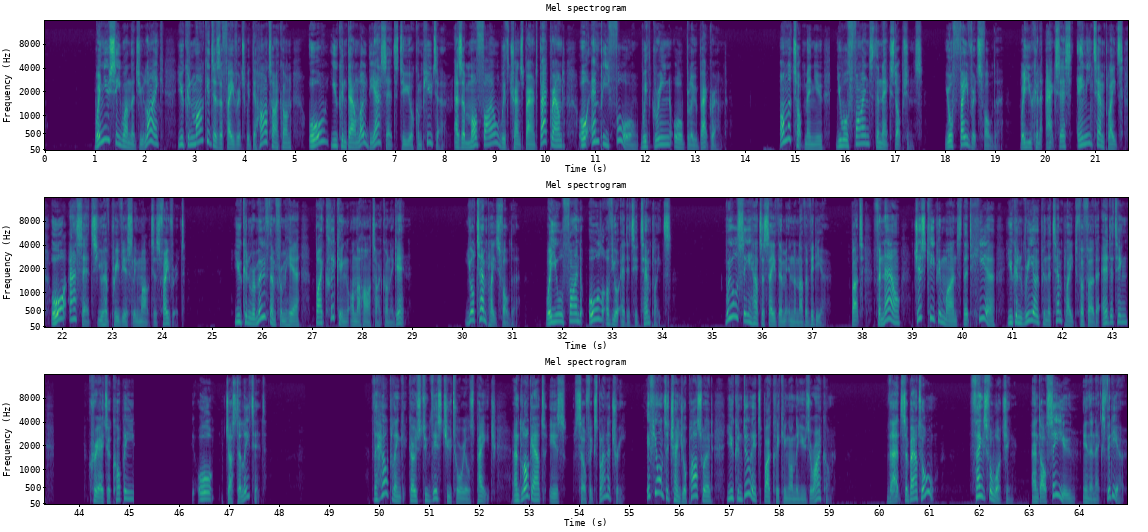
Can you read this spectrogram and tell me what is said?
When you see one that you like, you can mark it as a favorite with the heart icon, or you can download the asset to your computer as a MOV file with transparent background or MP4 with green or blue background. On the top menu, you will find the next options. Your Favorites folder, where you can access any templates or assets you have previously marked as favorite. You can remove them from here by clicking on the heart icon again. Your Templates folder, where you will find all of your edited templates. We will see how to save them in another video, but for now, just keep in mind that here you can reopen the template for further editing, create a copy, or just delete it. The help link goes to this tutorial's page, and logout is self-explanatory. If you want to change your password, you can do it by clicking on the user icon. That's about all. Thanks for watching, and I'll see you in the next video.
